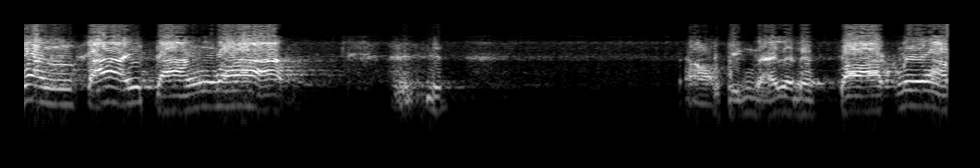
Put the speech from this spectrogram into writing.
วันตายต่างว่าเอาทิ้งไหนเลยนะฝากเนื้อ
